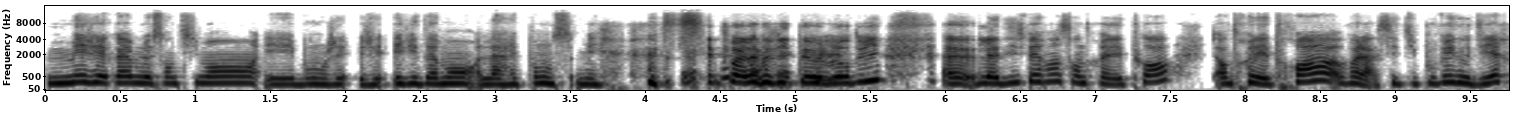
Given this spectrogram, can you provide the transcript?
mais j'ai quand même le sentiment, et bon, j'ai évidemment la réponse, mais c'est toi l'invité aujourd'hui, la différence entre les, trois, entre les trois, voilà, si tu pouvais nous dire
